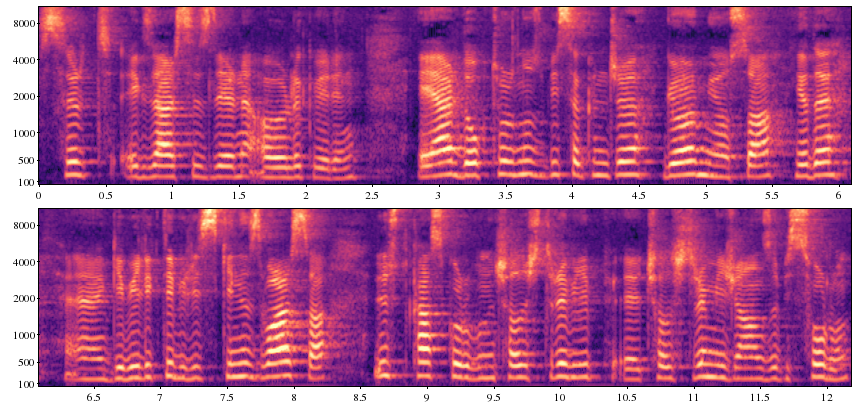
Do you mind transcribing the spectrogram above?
Sırt egzersizlerine ağırlık verin. Eğer doktorunuz bir sakınca görmüyorsa ya da e, gebelikte bir riskiniz varsa üst kas grubunu çalıştırabilip e, çalıştıramayacağınızı bir sorun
